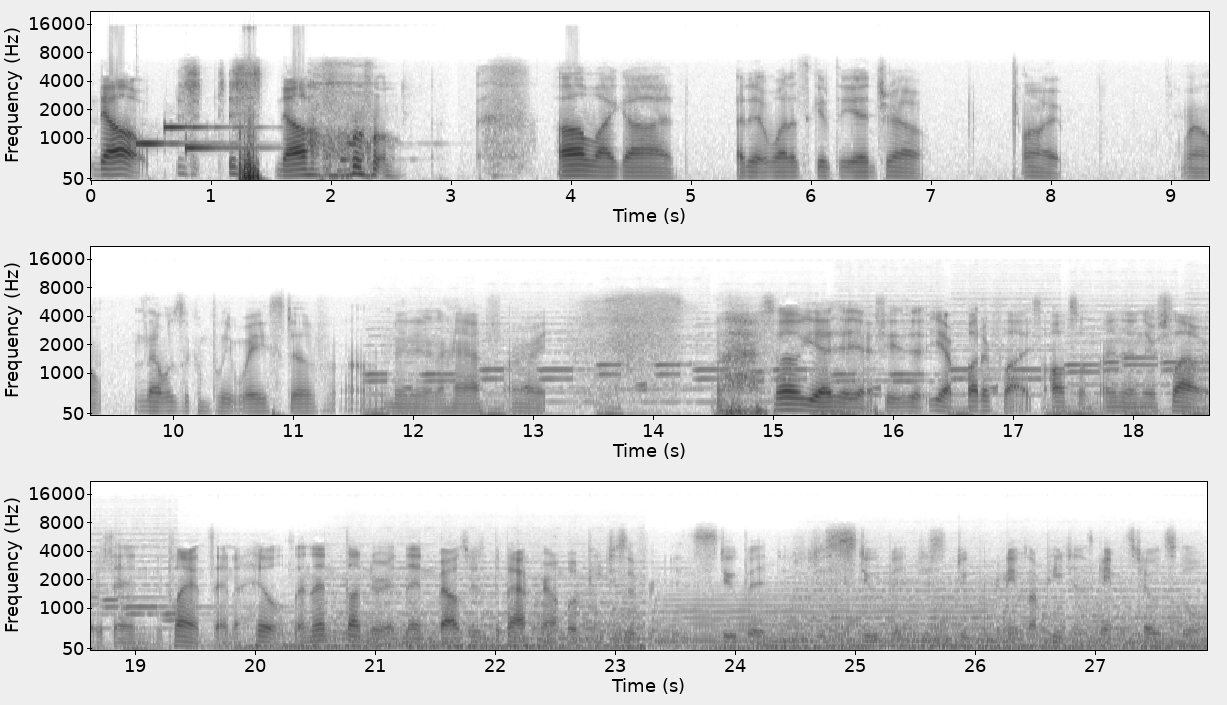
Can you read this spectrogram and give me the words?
No. No. Oh my god. I didn't want to skip the intro. Alright. Well, that was a complete waste of a minute and a half. Alright. So, yeah, yeah, yeah, she's, yeah, butterflies, awesome. And then there's flowers, and plants, and hills, and then thunder, and then Bowser's in the background, but Peach is, a, is stupid. just stupid, just stupid. Her name's on Peach in this game, it's Toadstool.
